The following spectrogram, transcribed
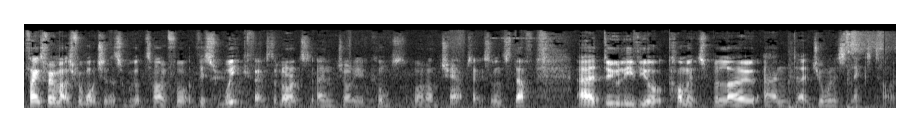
Thanks very much for watching. That's all we've got time for this week. Thanks to Laurence and Johnny, of course. Well done, chaps. Excellent stuff. Uh, do leave your comments below and uh, join us next time.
